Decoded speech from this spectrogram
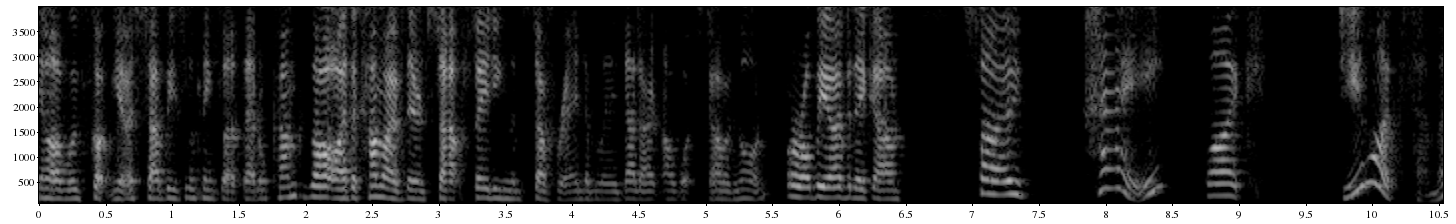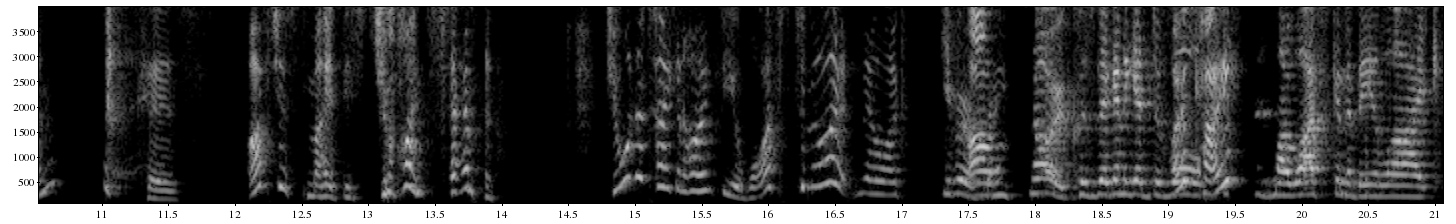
You know, we've got, you know, subbies and things like that will come because I'll either come over there and start feeding them stuff randomly and they don't know what's going on. Or I'll be over there going, So, hey, like, do you like salmon? Because I've just made this giant salmon. Do you want to take it home for your wife tonight? And they're like, Give her a Um. No, because we're going to get divorced. okay. Because my wife's going to be like,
